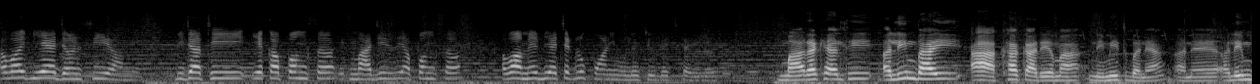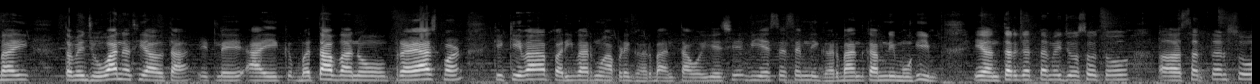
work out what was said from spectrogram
હવે બે જણ છીએ અમે. બીજાથી એક અપંગ છે એક માજી અપંગ છે હવે અમે બે જેટલું પાણી ઉલેચ ઉલેચ કરીએ. મારા ખ્યાલથી અલીમભાઈ આ આખા કાર્યમાં નિમિત્ત બન્યા અને અલીમભાઈ તમે જોવા નથી આવતા એટલે આ એક બતાવવાનો પ્રયાસ પણ કે કેવા પરિવારનું આપણે ઘર બાંધતા હોઈએ છીએ. વીએસએસએમની ઘર બાંધકામની મુહિમ એ અંતર્ગત તમે જોશો તો સત્તરસો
